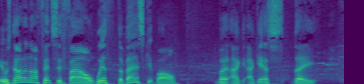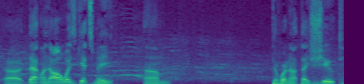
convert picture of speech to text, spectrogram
it was not an offensive foul with the basketball, but I, I guess they uh, that one always gets me um, to where not they shoot,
